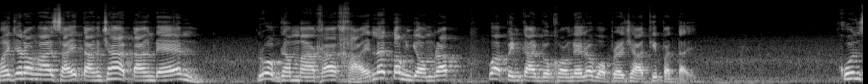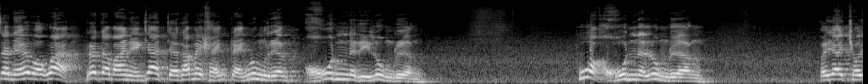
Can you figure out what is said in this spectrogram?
มันจะต้องอาศัยต่างชาติต่างแดน ร่วมทำมาค้าขายและต้องยอมรับว่าเป็นการปกครองในระบบประชาธิปไตย คุณเสนอบอกว่ารัฐบาลแห่งชาติจะทำให้แข็งแกร่งรุ่งเรือง คุณน่ะดิรุ่งเรือง พวกคุณน่ะรุ่งเรือง ประชาชน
